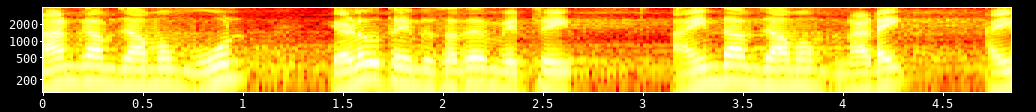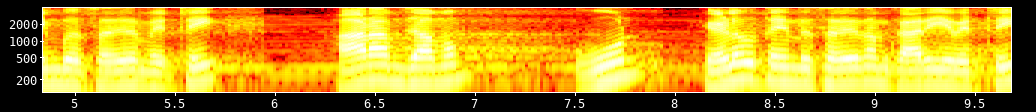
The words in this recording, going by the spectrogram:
நான்காம் ஜாமம் ஊன் எழுபத்தைந்து சதவீதம் வெற்றி. ஐந்தாம் ஜாமம் நடை ஐம்பது சதவீதம் வெற்றி. ஆறாம் ஜாமம் ஊன் எழுபத்தைந்து சதவீதம் காரிய வெற்றி.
